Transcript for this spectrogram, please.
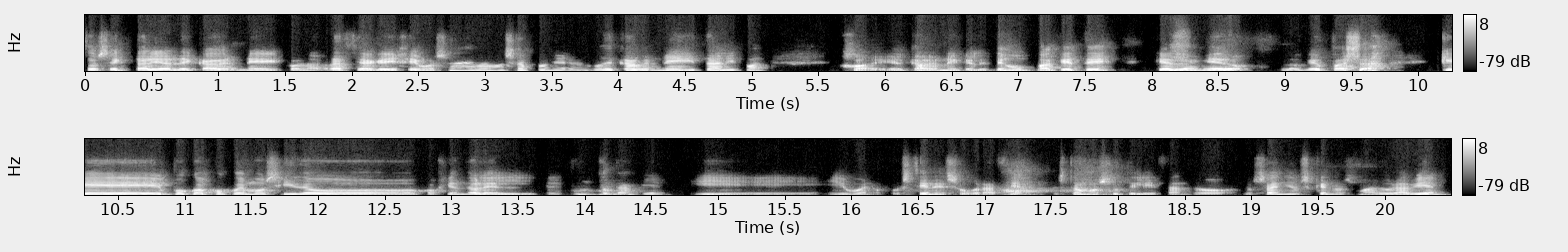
dos hectáreas de cabernet con la gracia que dijimos, ah, vamos a poner algo de cabernet y tal y cual. Joder, el cabernet que le tengo un paquete que es de miedo. Lo que pasa que poco a poco hemos ido cogiéndole el, punto también y, y, bueno, pues tiene su gracia. Estamos utilizando los años que nos madura bien,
